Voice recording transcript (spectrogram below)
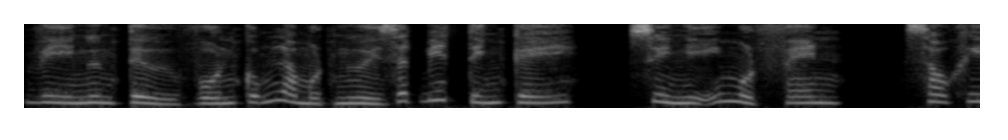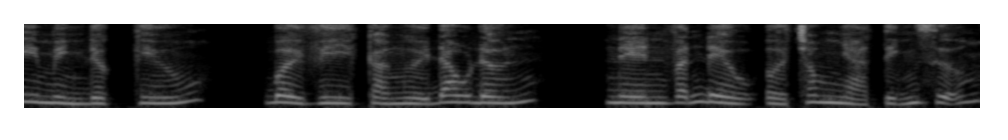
Vì ngưng tử vốn cũng là một người rất biết tính kế, suy nghĩ một phen, sau khi mình được cứu, bởi vì cả người đau đớn, nên vẫn đều ở trong nhà tĩnh dưỡng.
